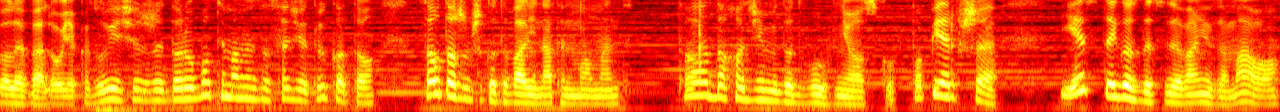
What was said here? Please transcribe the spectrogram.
levelu i okazuje się, że do roboty mamy w zasadzie tylko to, co autorzy przygotowali na ten moment, to dochodzimy do dwóch wniosków. Po pierwsze, jest tego zdecydowanie za mało,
